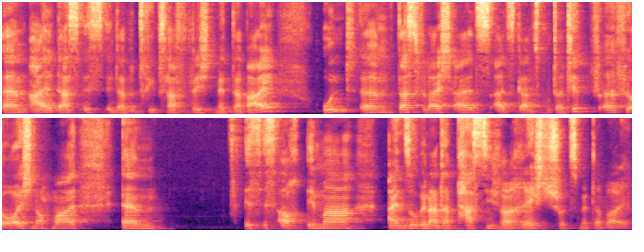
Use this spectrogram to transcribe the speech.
Ähm, all das ist in der Betriebshaftpflicht mit dabei. Und ähm, das vielleicht als, als ganz guter Tipp äh, für euch nochmal. Ähm, es ist auch immer ein sogenannter passiver Rechtsschutz mit dabei.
